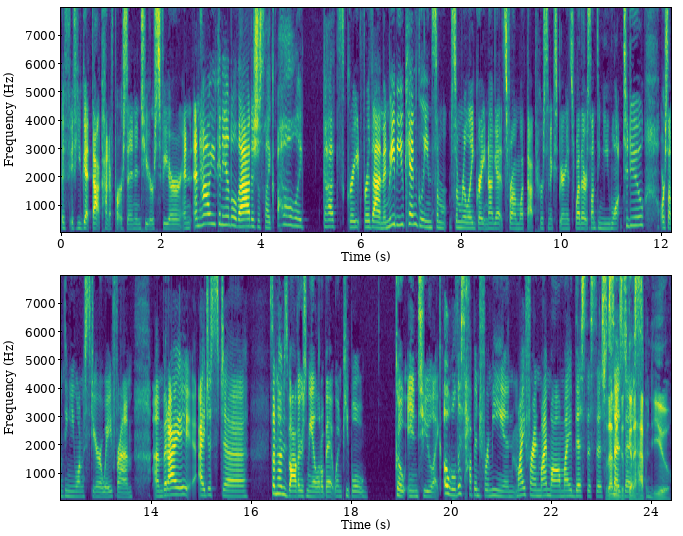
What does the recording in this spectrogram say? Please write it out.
if if you get that kind of person into your sphere and and how you can handle that is just like oh like that's great for them and maybe you can glean some some really great nuggets from what that person experienced whether it's something you want to do or something you want to steer away from um, but i i just uh sometimes bothers me a little bit when people go into like oh well this happened for me and my friend my mom my this this this So that means it's going to happen to you.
